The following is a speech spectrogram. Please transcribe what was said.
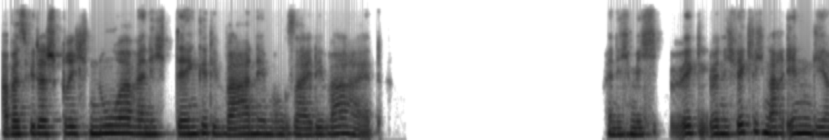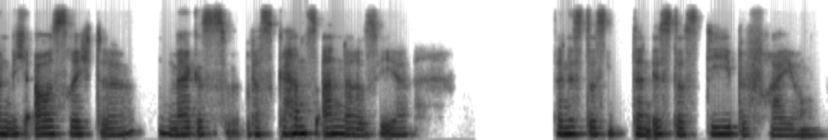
Aber es widerspricht nur, wenn ich denke, die Wahrnehmung sei die Wahrheit. Wenn ich mich wirklich, wenn ich wirklich nach innen gehe und mich ausrichte und merke, es ist was ganz anderes hier, dann ist das, dann ist das die Befreiung.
